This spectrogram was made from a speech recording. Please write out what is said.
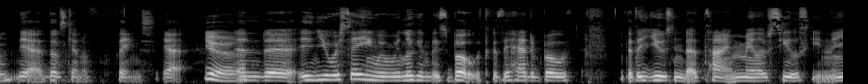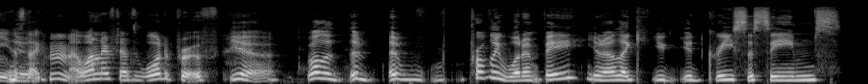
the- yeah, those kind of things. Yeah. yeah. And, uh, and you were saying when we look in this boat, because they had a boat that they used in that time, made of sealskin, and you're Yeah. like, hmm, I wonder if that's waterproof. Yeah. Well, it, it, it probably wouldn't be. You know, like you you'd grease the seams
